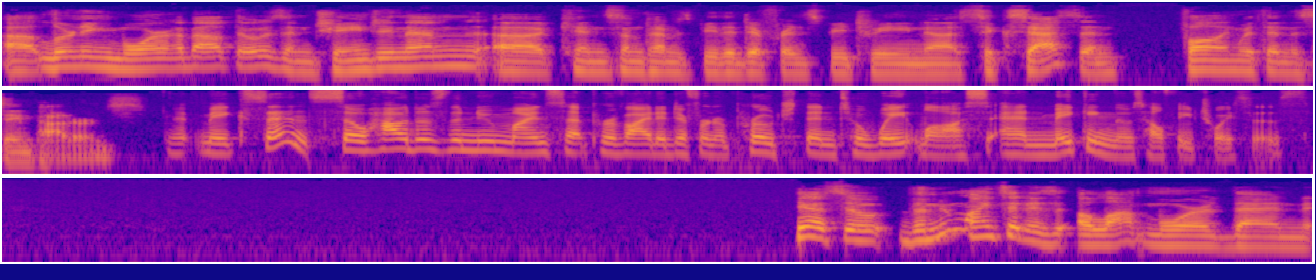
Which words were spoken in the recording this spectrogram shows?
uh, learning more about those and changing them uh, can sometimes be the difference between uh, success and falling within the same patterns. It makes sense. So, how does the Noom Mindset provide a different approach then to weight loss and making those healthy choices? Yeah, so the Noom Mindset is a lot more than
